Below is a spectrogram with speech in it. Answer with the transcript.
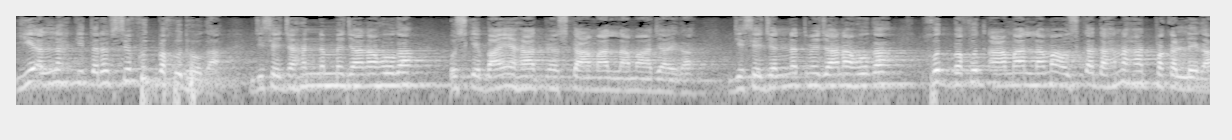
یہ اللہ کی طرف سے خود بخود ہوگا، جسے جہنم میں جانا ہوگا، اس کے بائیں ہاتھ میں اس کا اعمال نامہ آ جائے گا۔ جسے جنت میں جانا ہوگا، خود بخود اعمال نامہ اس کا دہنا ہاتھ پکڑ لے گا،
